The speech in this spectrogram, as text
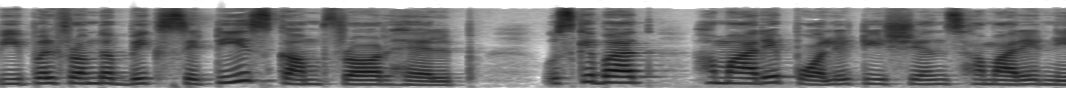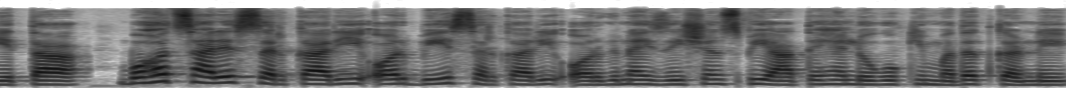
people from the big cities come for help उसके बाद हमारे पॉलिटिशियंस हमारे नेता, बहुत सारे सरकारी और बेसरकारी ऑर्गेनाइजेशंस भी आते हैं लोगों की मदद करने।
